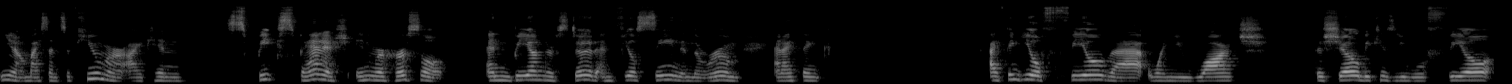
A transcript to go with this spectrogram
you know my sense of humor. I can speak spanish in rehearsal and be understood and feel seen in the room and i think i think you'll feel that when you watch the show because you will feel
